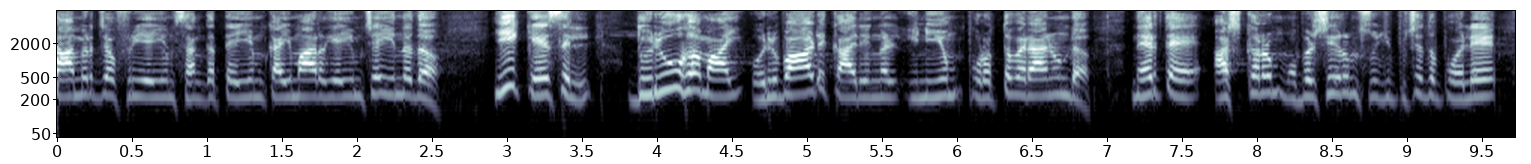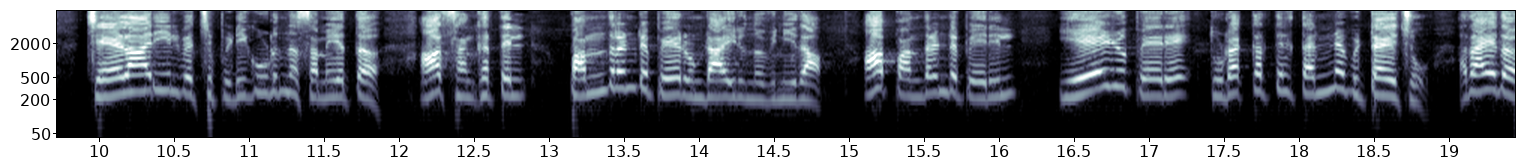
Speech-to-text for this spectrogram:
താമിർ ജഫ്രിയെയും സംഘത്തെയും കൈമാറുകയും ചെയ്യുന്നത്. ഈ കേസിൽ ദുരൂഹമായി ഒരുപാട് കാര്യങ്ങൾ ഇനിയും പുറത്തു വരാനുണ്ട്. നേരത്തെ അഷ്കറും മുബഷീറും സൂചിപ്പിച്ചതുപോലെ ചേളാരിയിൽ വെച്ച് പിടികൂടുന്ന സമയത്ത് ആ സംഘത്തിൽ പന്ത്രണ്ട് പേരുണ്ടായിരുന്നു വിനീത. ആ പന്ത്രണ്ട് പേരിൽ ഏഴു പേരെ തുടക്കത്തിൽ തന്നെ വിട്ടയച്ചു. അതായത്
